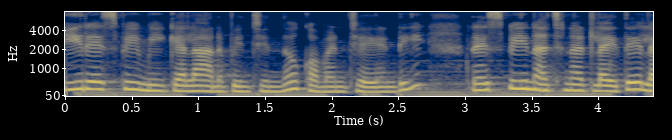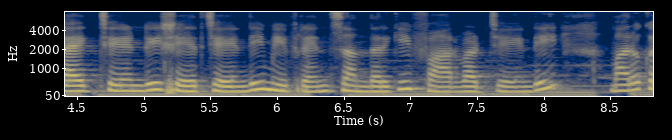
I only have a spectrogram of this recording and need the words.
ఈ రెసిపీ మీకు ఎలా అనిపించిందో కామెంట్ చేయండి. రెసిపీ నచ్చినట్లయితే లైక్ చేయండి షేర్ చేయండి. మీ ఫ్రెండ్స్ అందరికీ ఫార్వర్డ్ చేయండి. మరొక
